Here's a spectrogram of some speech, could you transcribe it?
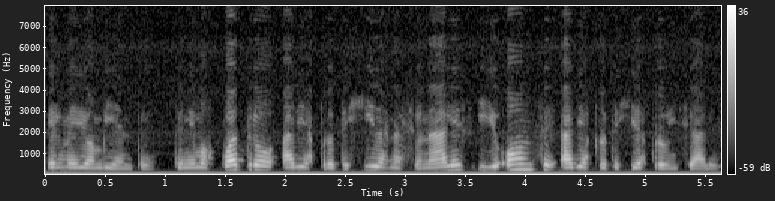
el medio ambiente. Tenemos cuatro áreas protegidas nacionales y once áreas protegidas provinciales,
